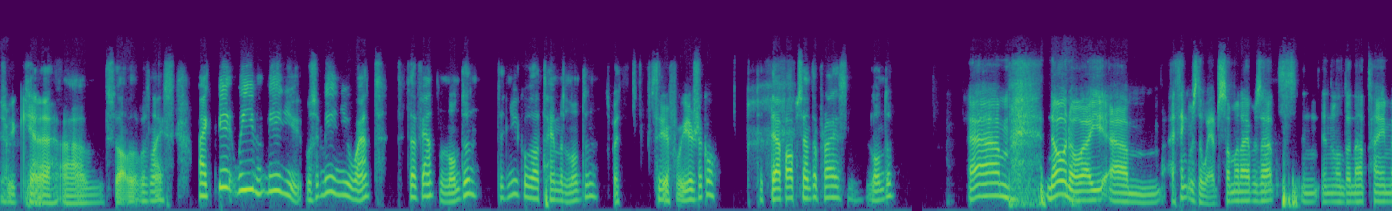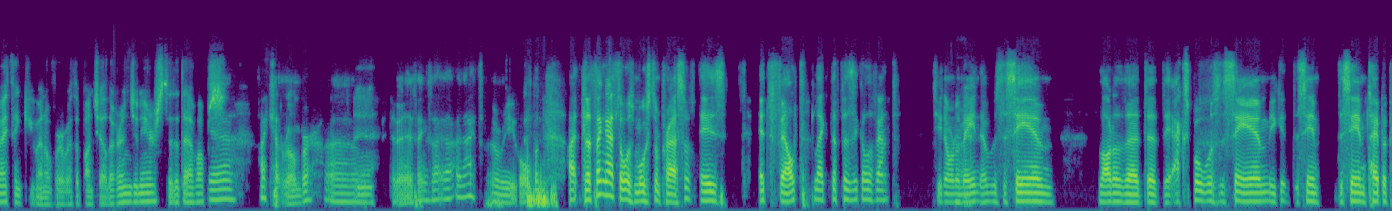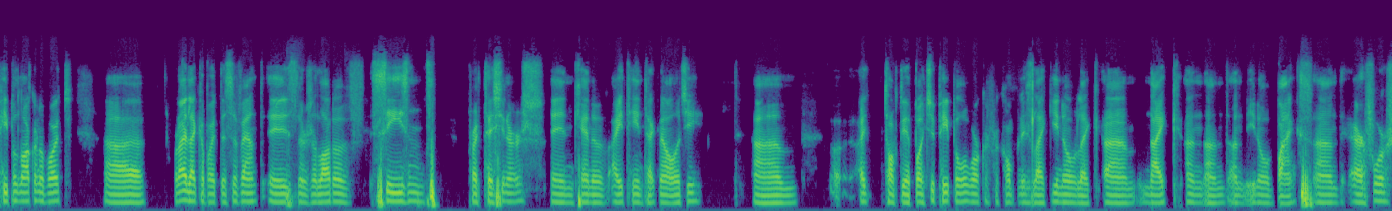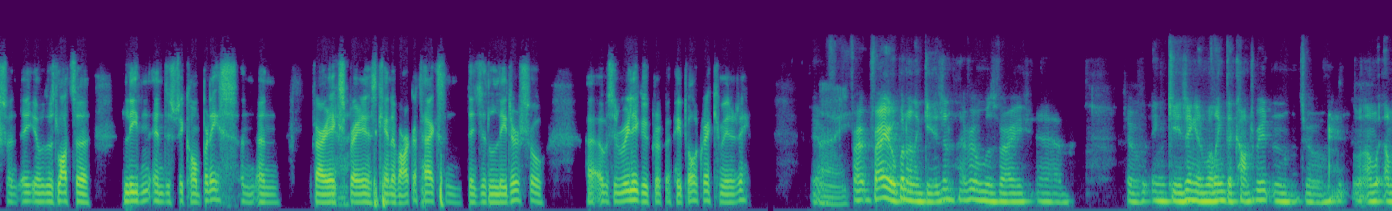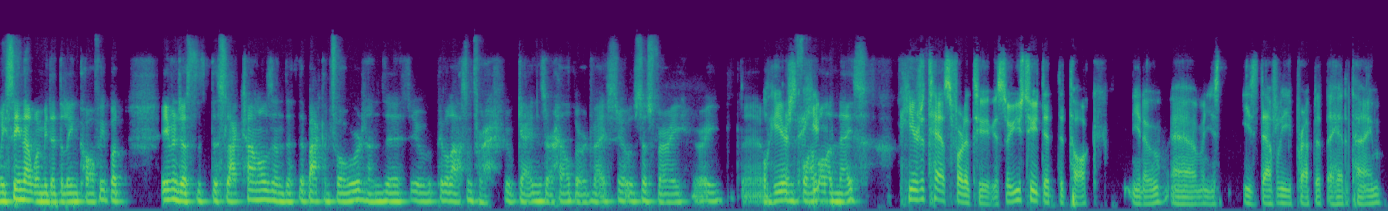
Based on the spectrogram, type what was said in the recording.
So we kind of, um, so that was nice. Like me, we, me and you, was it me and you went to the event in London? Didn't you go that time in London? About three or four years ago. The DevOps Enterprise in London. Um, no, no. I um, I think it was the Web Summit I was at in, in London that time. I think you went over with a bunch of other engineers to the DevOps. Yeah, I can't remember. Um, yeah. many things like that. I don't remember you go, but I, the thing I thought was most impressive is it felt like the physical event. Do you know what I mean? It was the same. A lot of the, the the expo was the same. You get the same the same type of people knocking about. Uh, what I like about this event is there's a lot of seasoned practitioners in kind of IT and technology. Um, I talked to a bunch of people working for companies like you know like um, Nike and and and you know banks and Air Force and you know there's lots of leading industry companies and and very Yeah. experienced kind of architects and digital leaders. So uh, it was a really good group of people, great community. Yeah, very, very open and engaging. Everyone was very um, so engaging and willing to contribute, and to and we- and we've seen that when we did the lean coffee. But even just the, Slack channels and the, the back and forward, and the you know, people asking for guidance or help or advice, you know, it was just very, very um, Well, here's- informal and nice. Here's a test for the two of you. So you two did the talk, you know, um, and you he's definitely prepped it ahead of time.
